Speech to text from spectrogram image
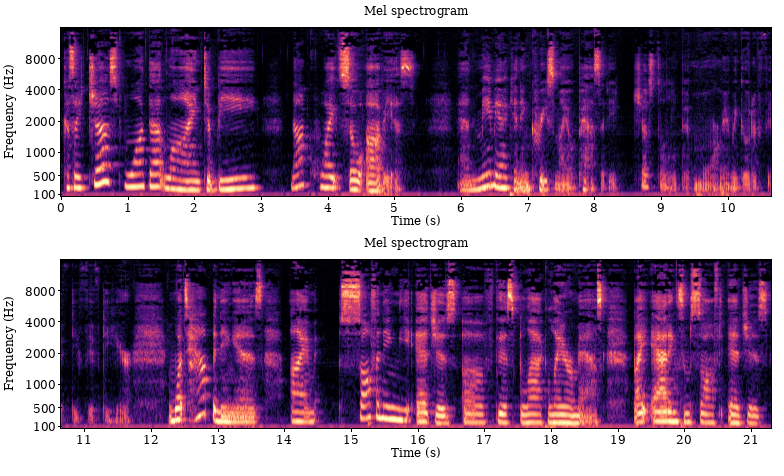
because I just want that line to be not quite so obvious. And maybe I can increase my opacity just a little bit more. Maybe go to 50-50 here. And what's happening is I'm softening the edges of this black layer mask by adding some soft edges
